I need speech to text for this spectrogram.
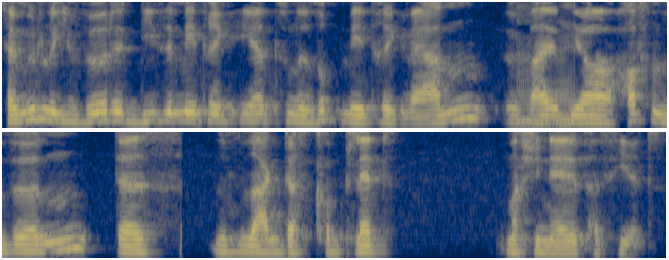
Vermutlich würde diese Metrik eher zu einer Submetrik werden, weil wir hoffen würden, dass sozusagen das komplett maschinell passiert.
